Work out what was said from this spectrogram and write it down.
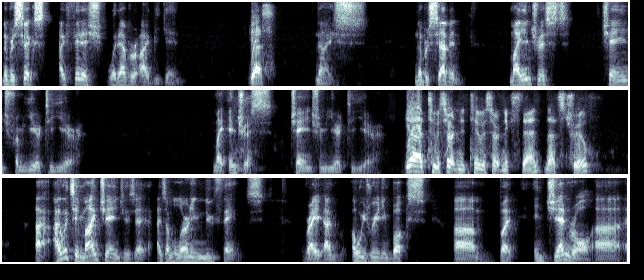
Number six, I finish whatever I begin. Yes. Nice. Number seven, my interests change from year to year. My interests change from year to year. Yeah, to a certain to a certain extent, that's true. I, I would say mine changes as I'm learning new things right? I'm always reading books, um, but in general, uh,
